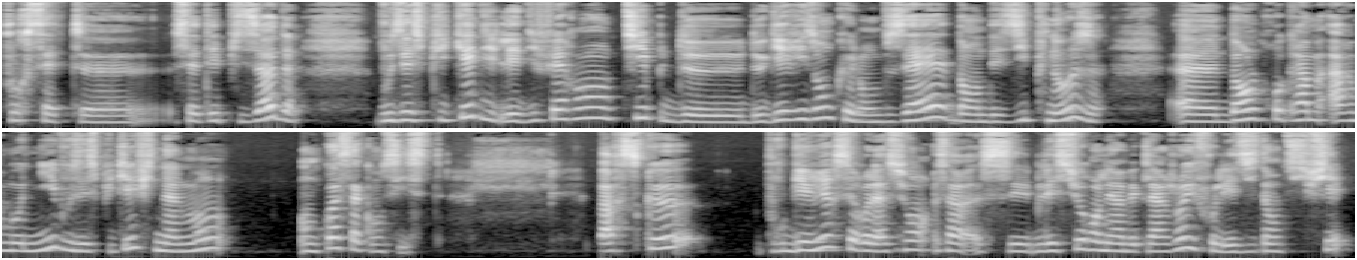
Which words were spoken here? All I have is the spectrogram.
pour cette cet épisode vous expliquer les différents types de, de guérison que l'on faisait dans des hypnoses dans le programme Harmonie. Vous expliquer finalement en quoi ça consiste. Parce que pour guérir ces relations, ces blessures en lien avec l'argent, il faut les identifier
